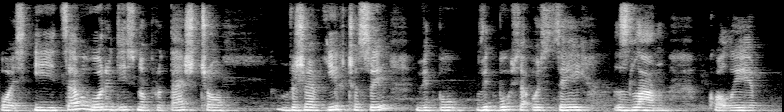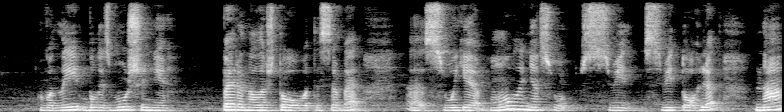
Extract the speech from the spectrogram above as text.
Ось, і це говорить дійсно про те, що вже в їх часи відбув, відбувся ось цей злам, коли вони були змушені переналаштовувати себе, своє мовлення, свій світогляд на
